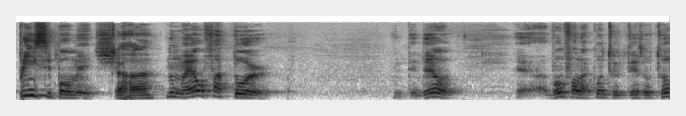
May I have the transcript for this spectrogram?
Principalmente. Aham. Não é o fator. Entendeu? É, vamos falar quanto texto eu tô?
